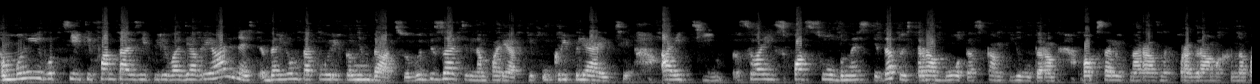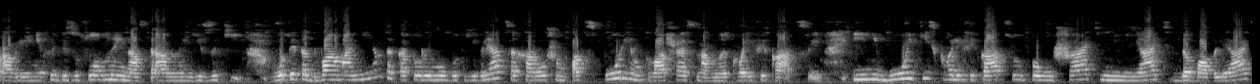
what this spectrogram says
мы вот все эти фантазии, переводя в реальность, даем такую рекомендацию. В обязательном порядке укрепляйте IT, свои способности, да, то есть работа с компьютером в абсолютно разных программах и направлениях, и, безусловно, иностранные языки. Вот это два момента, которые могут являться хорошим подспорьем к вашей основной квалификации. И не бойтесь квалификацию повышать, менять, добавлять.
